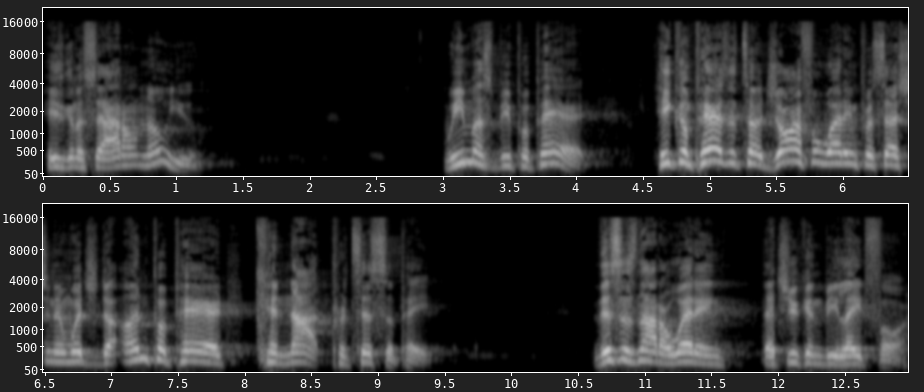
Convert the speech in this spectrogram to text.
He's going to say, I don't know you. We must be prepared. He compares it to a joyful wedding procession in which the unprepared cannot participate. This is not a wedding that you can be late for.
